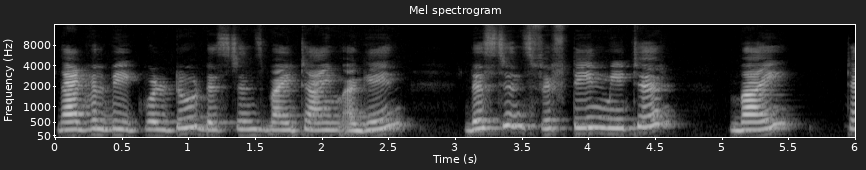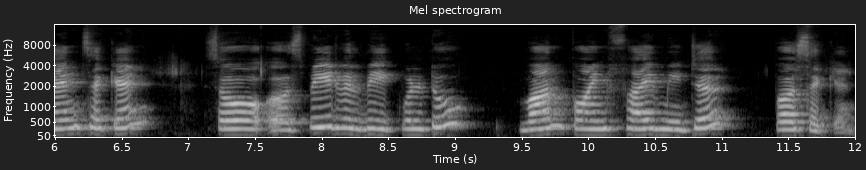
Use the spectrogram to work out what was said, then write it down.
that will be equal to distance by time again. Distance 15 meter by 10 second. So uh, speed will be equal to 1.5 meter per second.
